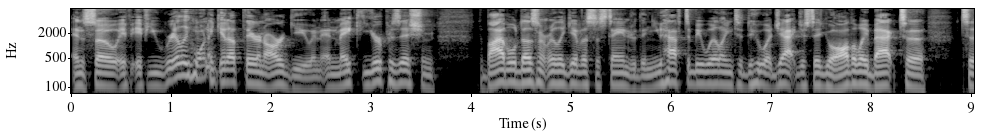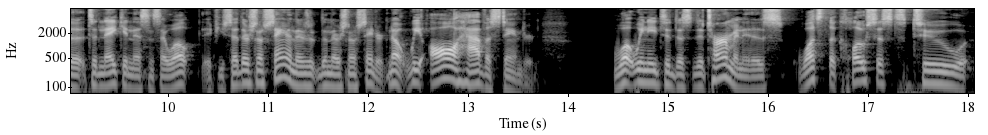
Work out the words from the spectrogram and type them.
And so if, if you really want to get up there and argue and, and make your position – the Bible doesn't really give us a standard, then you have to be willing to do what Jack just did, go all the way back to to, to nakedness and say, well, if you said there's no standard, there's, then there's no standard. No, we all have a standard. What we need to dis- determine is what's the closest to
